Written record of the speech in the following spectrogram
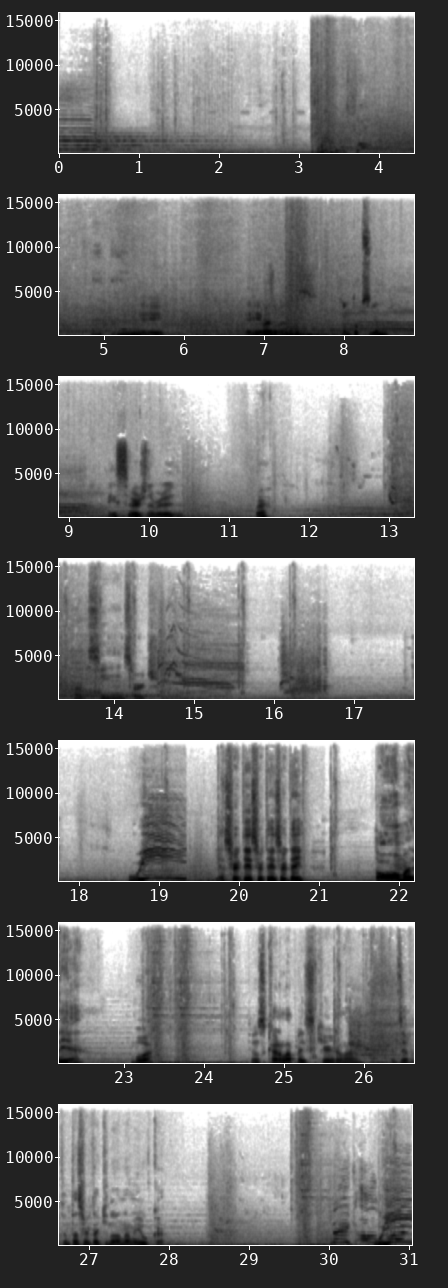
Errei. Errei mais Ué? ou menos. Eu não tô conseguindo. É insert, na verdade. Ué? Ah, sim, é insert. Ui! Acertei, acertei, acertei. Toma ali. Boa. Tem uns caras lá pra esquerda lá. Quer dizer, eu vou tentar acertar aqui na, na meiuca.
